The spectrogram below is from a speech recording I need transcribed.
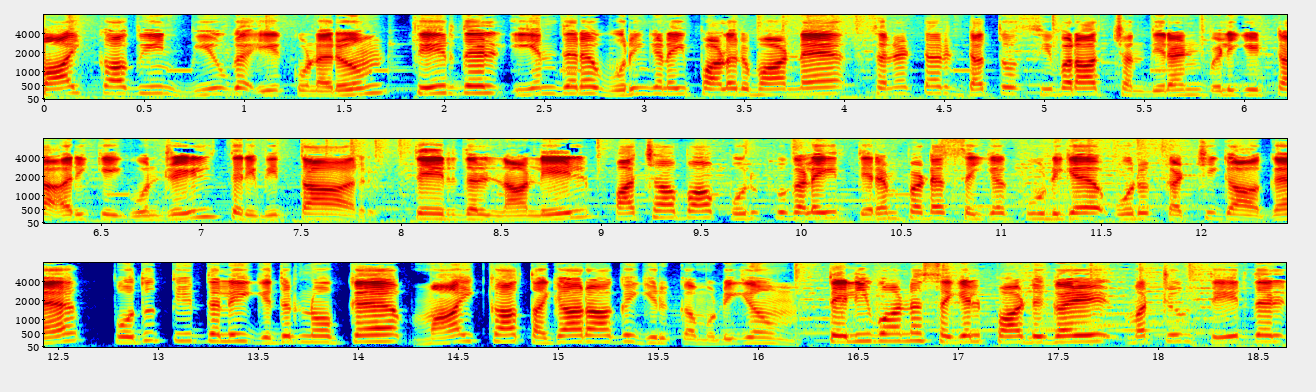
மாய்காவின் வியூக இயக்குனரும் தேர்தல் இயந்திர ஒருங்கிணைப்பாளருமான செனட்டர் டத்தோ சிவராஜ் சந்திரன் வெளியிட்ட அறிக்கை ஒன்றில் தெரிவித்தார். தேர்தல் நாளில் பச்சாபா பொறுப்புகளை திறம்பட செய்யக்கூடிய ஒரு கட்சியாக பொது தேர்தலை எதிர்நோக்க மாய்கா தயாராக இருக்க முடியும். தெளிவான செயல்பாடுகள் மற்றும் தேர்தல்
